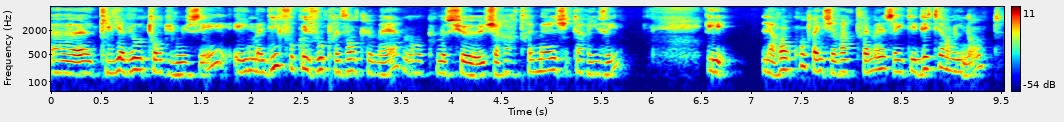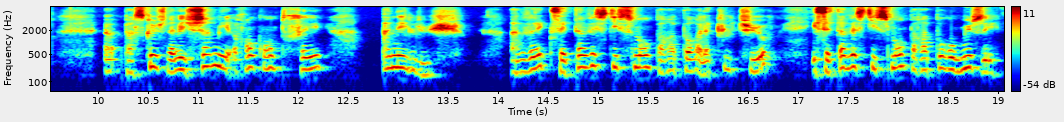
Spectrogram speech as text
Euh, qu'il y avait autour du musée. Et il m'a dit il faut que je vous présente le maire. Donc, monsieur Gérard Trémège est arrivé. Et la rencontre avec Gérard Trémège a été déterminante parce que je n'avais jamais rencontré un élu avec cet investissement par rapport à la culture et cet investissement par rapport au musée.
